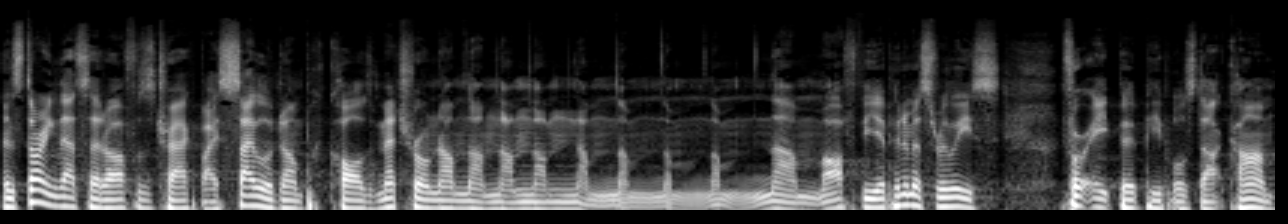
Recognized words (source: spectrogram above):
And starting that set off was a track by Silo Dump called Metro Nom Nom Nom Nom Nom Nom Nom Nom Num off the eponymous release for 8bitpeoples.com.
